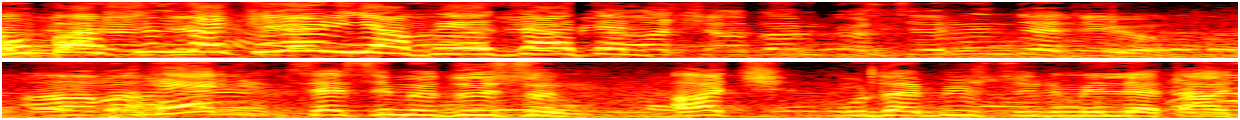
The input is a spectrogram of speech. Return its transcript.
Bu başındakiler yapıyor zaten. Aç adam gösterin de diyor. Ama bak Hep- benim sesimi duysun. Aç. Burada bir sürü millet aç.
